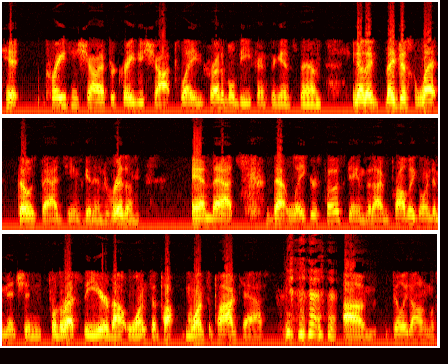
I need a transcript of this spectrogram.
hit crazy shot after crazy shot, play incredible defense against them. You know, they they just let those bad teams get into rhythm. And that that Lakers post game that I'm probably going to mention for the rest of the year about once a po- once a podcast. um, Billy Donovan was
